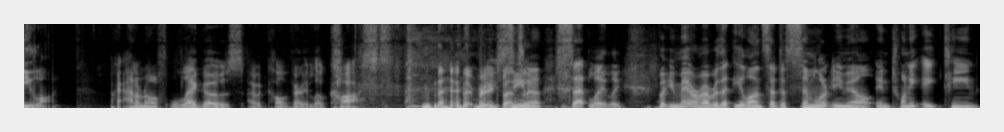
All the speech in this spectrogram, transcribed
Elon. Okay, I don't know if Legos I would call very low cost. They're pretty You've seen a set lately. But you may remember that Elon sent a similar email in 2018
